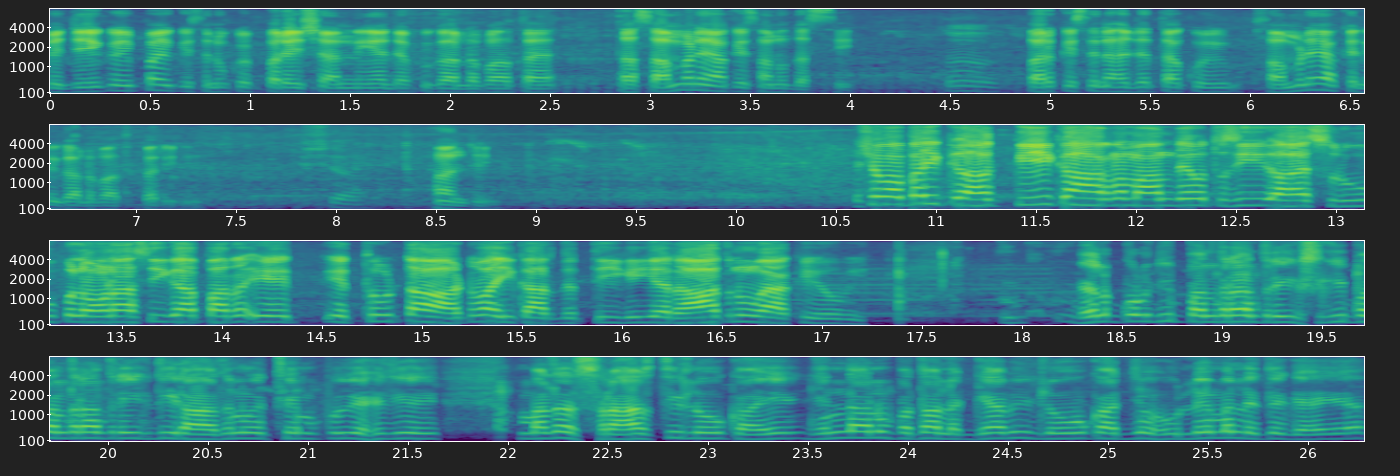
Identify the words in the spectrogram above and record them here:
ਵੀ ਜੇ ਕੋਈ ਭਾਈ ਕਿਸੇ ਨੂੰ ਕੋਈ ਪਰੇਸ਼ਾਨੀ ਹੈ ਜਾਂ ਕੋਈ ਗੱਲਬਾਤ ਹੈ ਤਾਂ ਸਾਹਮਣੇ ਆ ਕੇ ਸਾਨੂੰ ਦੱਸੇ। ਹੂੰ। ਪਰ ਕਿਸੇ ਨੇ ਹਜੇ ਤੱਕ ਕੋਈ ਸਾਹਮਣੇ ਆ ਕੇ ਨਹੀਂ ਗੱਲਬਾਤ ਕਰੀ ਜੀ। ਅੱਛਾ। ਹਾਂਜੀ। ਅੱਛਾ ਬਾਬਾ ਜੀ ਕ- ਕੀ ਕਾਰਨ ਮੰਨਦੇ ਹੋ ਤੁਸੀਂ? ਸਰੂਪ ਲਾਉਣਾ ਸੀਗਾ ਪਰ ਇਹ ਇੱਥੋਂ ਢਾਹ ਢਵਾਈ ਕਰ ਦਿੱਤੀ ਗਈ ਹੈ। ਰਾਤ ਨੂੰ ਆ ਕੇ ਉਹ ਵੀ। ਬਿਲਕੁਲ ਜੀ 15 ਤਰੀਕ ਸੀਗੀ 15 ਤਰੀਕ ਦੀ ਰਾਤ ਨੂੰ ਇੱਥੇ ਕੋਈ ਇਹੋ ਜਿਹੇ ਮਤਲਬ ਸਰਾਸਤੀ ਲੋਕ ਆਏ, ਜਿਨ੍ਹਾਂ ਨੂੰ ਪਤਾ ਲੱਗਿਆ ਵੀ ਲੋਕ ਅੱਜ ਹੋਲੇ ਮਹੱਲੇ ਤੇ ਗਏ ਆ।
